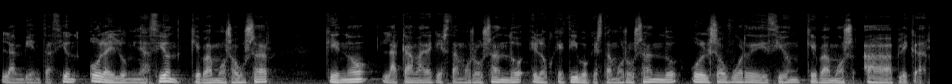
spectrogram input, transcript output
la ambientación o la iluminación que vamos a usar que no la cámara que estamos usando, el objetivo que estamos usando o el software de edición que vamos a aplicar.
